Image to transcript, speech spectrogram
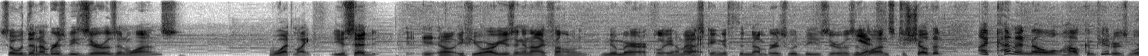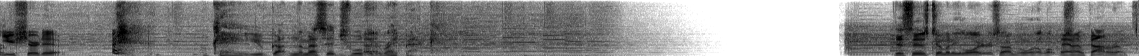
So would the numbers be zeros and ones? What like You said you know, if you are using an iPhone numerically, I'm Right. asking if the numbers would be zeros and Yes. ones to show that I kind of know how computers work. You sure do. okay, you've gotten the message. We'll be right back. This is Too Many Lawyers. I'm Royal Oakes. And I'm Connor Oakes.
